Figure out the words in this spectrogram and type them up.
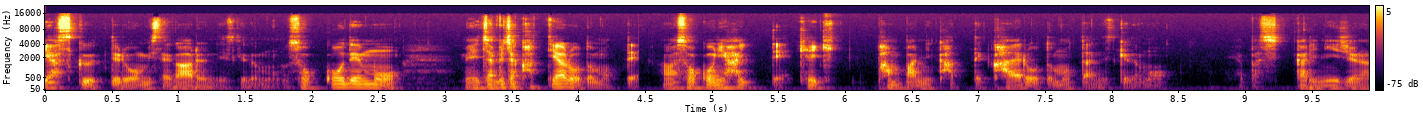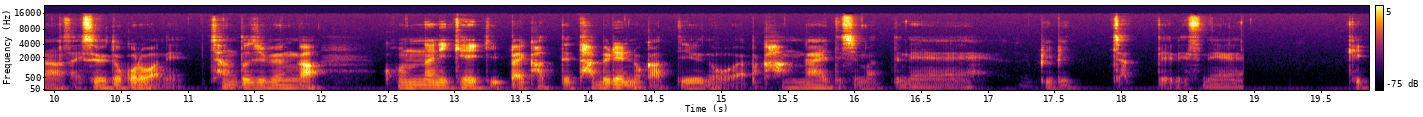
安く売ってるお店があるんですけども、そこでもうめちゃめちゃ買ってやろうと思って、あそこに入ってケーキパンパンに買って帰ろうと思ったんですけども、やっぱしっかり27歳、そういうところはね、ちゃんと自分がこんなにケーキいっぱい買って食べれるのかっていうのをやっぱ考えてしまってね、ビビっちゃってですね、結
